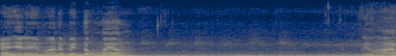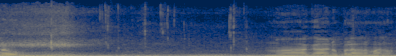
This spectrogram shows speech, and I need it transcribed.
Ayan, yan yung mga nabenta ko ngayon. Ngayong araw. Mga gaano pa lang naman, oh.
